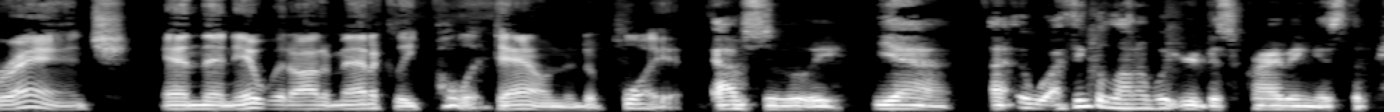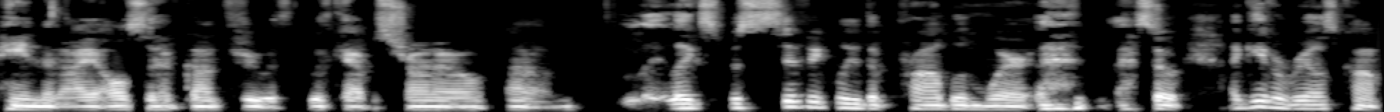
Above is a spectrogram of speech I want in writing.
branch and then it would automatically pull it down and deploy it. Absolutely. Yeah. I, I think a lot of what you're describing is the pain that I also have gone through with, with Capistrano. Um, like specifically the problem where, so I gave a RailsConf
